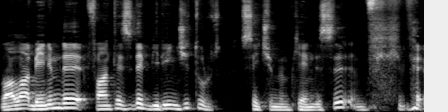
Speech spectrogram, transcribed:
Valla benim de fantezide birinci tur seçimim kendisi. Ve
